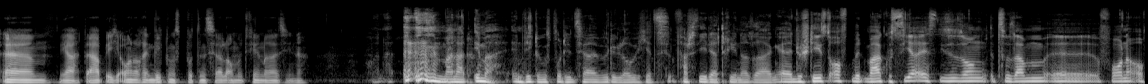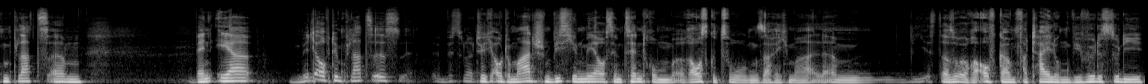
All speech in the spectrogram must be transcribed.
Ähm, ja, da habe ich auch noch Entwicklungspotenzial, auch mit 34. Ne? Man hat immer Entwicklungspotenzial, würde, glaube ich, jetzt fast jeder Trainer sagen. Äh, du stehst oft mit Markus Sias die Saison zusammen äh, vorne auf dem Platz. Ähm, wenn er mit auf dem Platz ist, bist du natürlich automatisch ein bisschen mehr aus dem Zentrum rausgezogen, sag ich mal. Ähm, wie ist da so eure Aufgabenverteilung? Wie würdest du die,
